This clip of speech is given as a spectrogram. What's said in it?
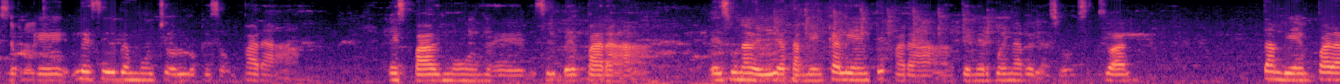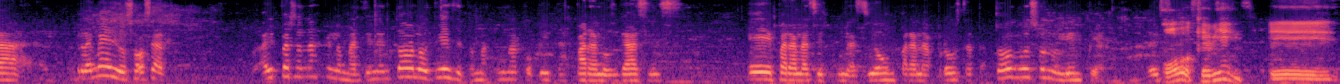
Este Porque producto? les sirve mucho lo que son para espasmos, eh, sirve para es una bebida también caliente para tener buena relación sexual. También para remedios, o sea, hay personas que lo mantienen todos los días y se toman una copita para los gases, eh, para la circulación, para la próstata, todo eso lo limpia. Es, oh, qué bien. Eh,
